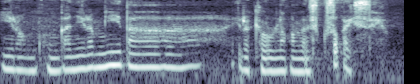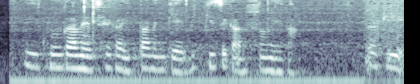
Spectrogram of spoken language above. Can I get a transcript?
이런 공간이랍니다. 이렇게 올라가면 숙소가 있어요. 이 공간에 제가 있다는 게 믿기지가 않습니다. 여기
